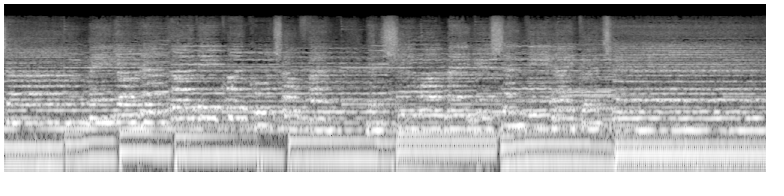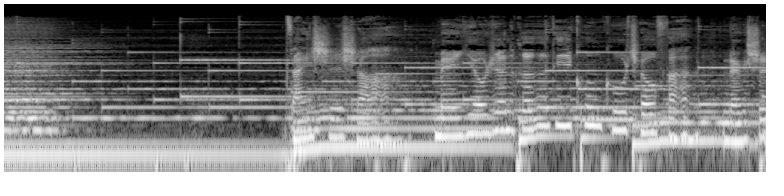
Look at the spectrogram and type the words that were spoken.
上没有任何的困苦愁烦，能使我们与神的爱隔绝。在世上没有任何的困苦愁烦，能使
